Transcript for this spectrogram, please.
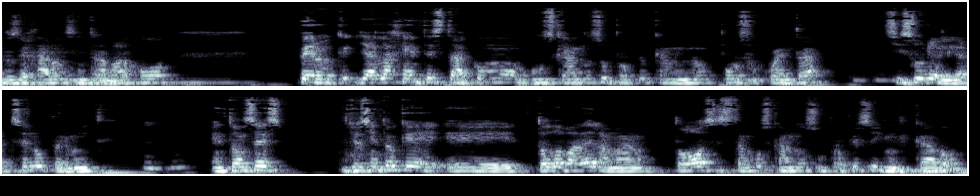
los dejaron sin trabajo, pero que ya la gente está como buscando su propio camino por su cuenta, si su realidad se lo permite. Entonces, yo siento que eh, todo va de la mano, todos están buscando su propio significado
